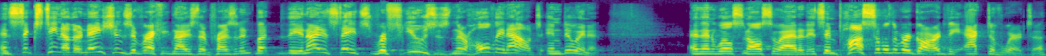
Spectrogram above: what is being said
And 16 other nations have recognized their president, but the United States refuses, and they're holding out in doing it. And then Wilson also added, it's impossible to regard the act of Huerta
